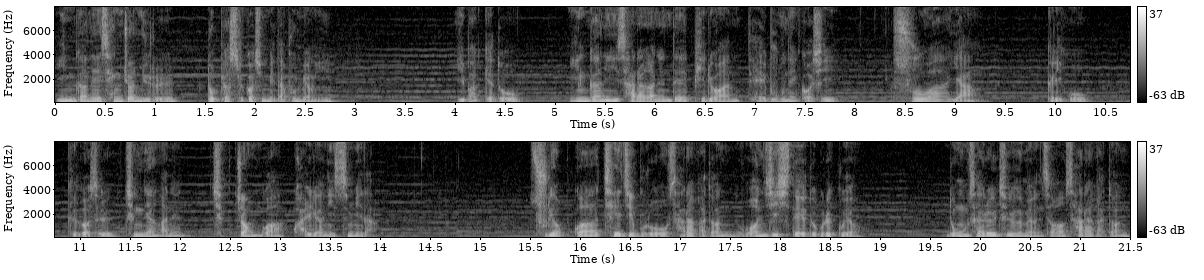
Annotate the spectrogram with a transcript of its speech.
인간의 생존율을 높였을 것입니다. 분명히. 이 밖에도 인간이 살아가는 데 필요한 대부분의 것이 수와 양, 그리고 그것을 측량하는 측정과 관련이 있습니다. 수렵과 채집으로 살아가던 원시 시대에도 그랬고요. 농사를 지으면서 살아가던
